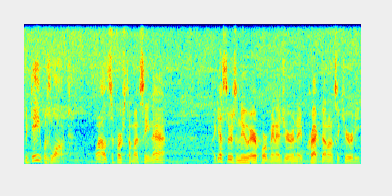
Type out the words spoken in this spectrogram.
the gate was locked. Wow, that's the first time I've seen that. I guess there's a new airport manager and they've cracked down on security.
